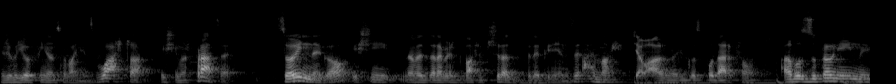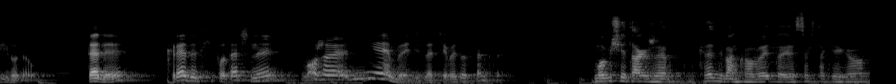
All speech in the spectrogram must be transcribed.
jeżeli chodzi o finansowanie, zwłaszcza jeśli masz pracę. Co innego, jeśli nawet zarabiasz dwa czy trzy razy tyle pieniędzy, ale masz działalność gospodarczą albo z zupełnie innych źródeł. Wtedy kredyt hipoteczny może nie być dla Ciebie dostępny. Mówi się tak, że kredyt bankowy to jest coś takiego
